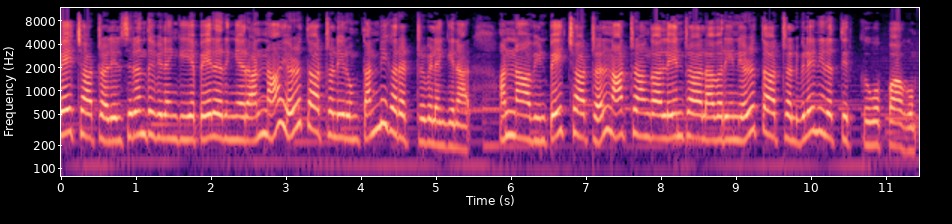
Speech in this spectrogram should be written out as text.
பேச்சாற்றலில் சிறந்து விளங்கிய பேரறிஞர் அண்ணா எழுத்தாற்றலிலும் தன்னிகரற்று விளங்கினார். அண்ணாவின் பேச்சாற்றல் நாற்றாங்கால் என்றால் அவரின் எழுத்தாற்றல் விளைநிலத்திற்கு ஒப்பாகும்.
